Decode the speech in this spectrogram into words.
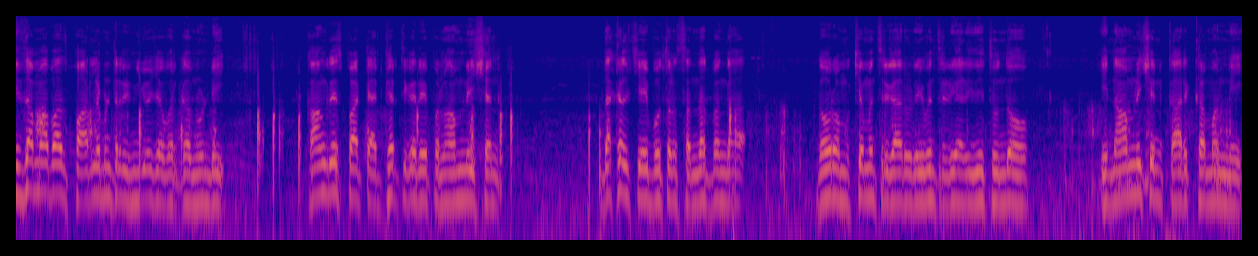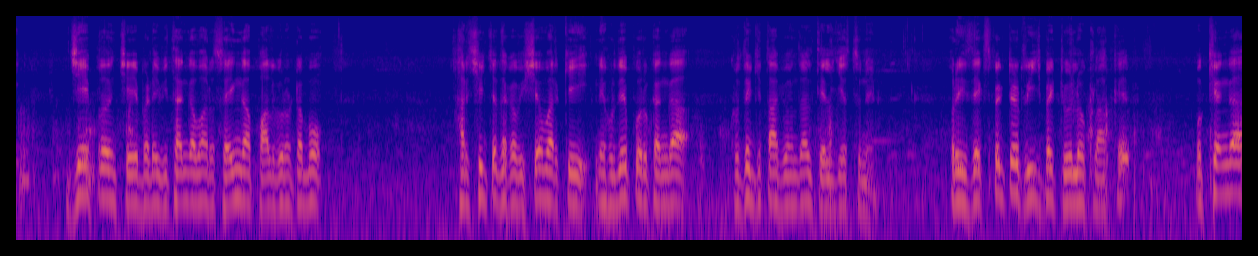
నిజామాబాద్ పార్లమెంటరీ నియోజకవర్గం నుండి కాంగ్రెస్ పార్టీ అభ్యర్థిగా రేపు నామినేషన్ దాఖలు చేయబోతున్న సందర్భంగా గౌరవ ముఖ్యమంత్రి గారు రేవంత్ రెడ్డి గారు ఏదైతే ఉందో ఈ నామినేషన్ కార్యక్రమాన్ని జయప్రదం చేయబడే విధంగా వారు స్వయంగా పాల్గొనటము హర్షించదగ్గ విషయం. వారికి నేను హృదయపూర్వకంగా కృతజ్ఞతాభివందనాలు తెలియజేస్తున్నాను. మరి is expected reach by twelve o'clock ముఖ్యంగా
